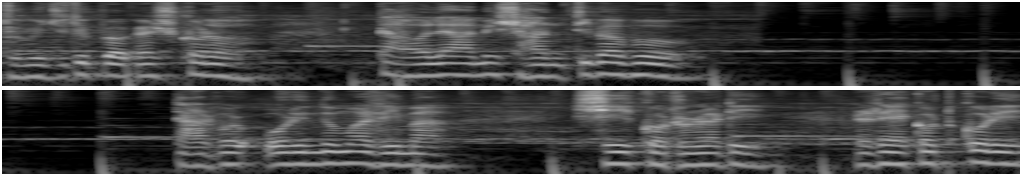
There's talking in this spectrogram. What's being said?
তুমি যদি প্রকাশ করো, তাহলে আমি শান্তি পাবো। তারপর অরিন্দম আর রিমা সেই ঘটনাটি রেকর্ড করে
